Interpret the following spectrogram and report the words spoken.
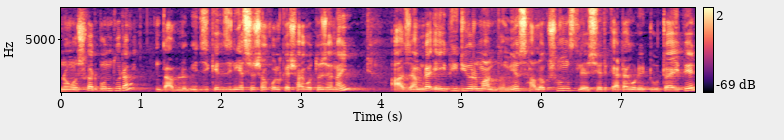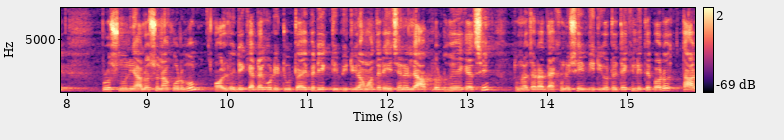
নমস্কার বন্ধুরা ডাব্লিউবিজিকে জিনিয়াসে সকলকে স্বাগত জানাই। আজ আমরা এই ভিডিওর মাধ্যমে সালোক সংশ্লেষের ক্যাটাগরি টু টাইপের প্রশ্ন নিয়ে আলোচনা করব। অলরেডি ক্যাটাগরি টু টাইপের একটি ভিডিও আমাদের এই চ্যানেলে আপলোড হয়ে গেছে। তোমরা যারা দেখোনি সেই ভিডিওটি দেখে নিতে পারো। তার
